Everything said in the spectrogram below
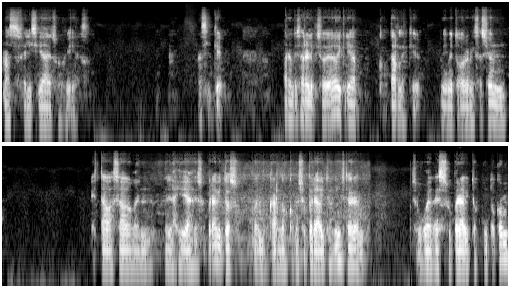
más felicidad en sus vidas. Así que, para empezar el episodio de hoy, quería contarles que mi método de organización está basado en, las ideas de superhábitos. Pueden buscarlos como superhábitos en Instagram. Su web es superhábitos.com.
